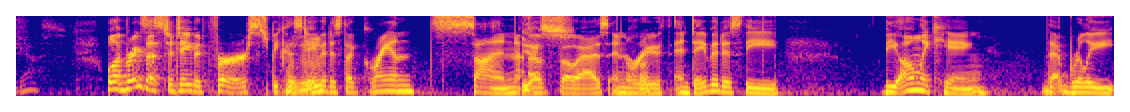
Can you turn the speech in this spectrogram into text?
Yes. Well, it brings us to David first because mm-hmm. David is the grandson Yes. of Boaz and uh-huh. Ruth, and David is the the only king that really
